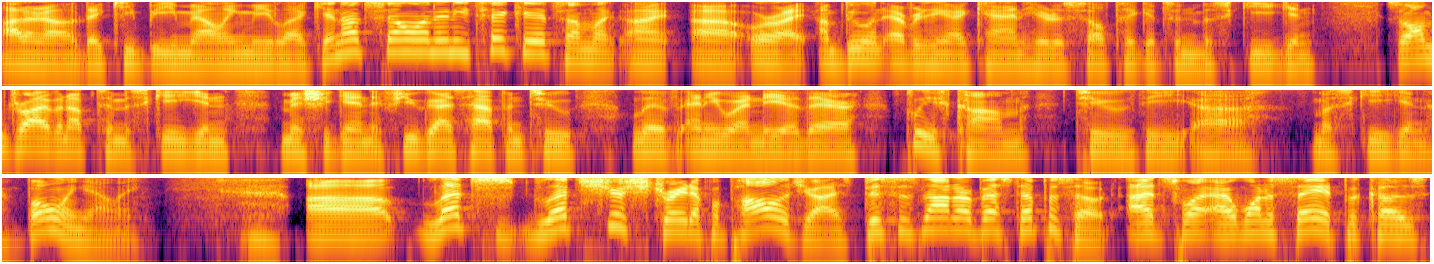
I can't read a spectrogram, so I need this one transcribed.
I don't know. They keep emailing me like, "You're not selling any tickets." I'm like, "I uh, all right. I'm doing everything I can here to sell tickets in Muskegon." So I'm driving up to Muskegon, Michigan. If you guys happen to live anywhere near there, please come to the uh, Muskegon Bowling Alley. Uh, let's let's just straight up apologize. This is not our best episode. That's why I want to say it because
